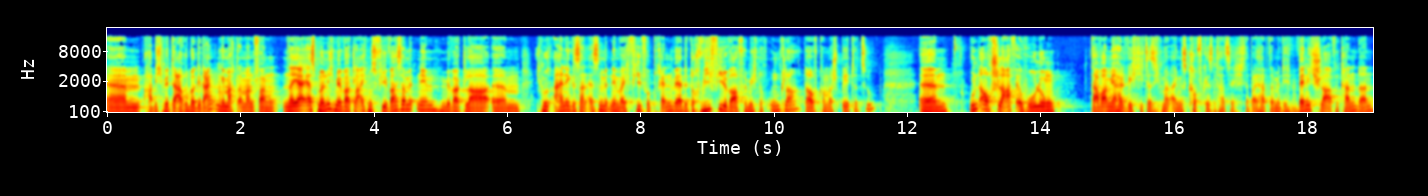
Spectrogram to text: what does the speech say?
Ähm, habe ich mir darüber Gedanken gemacht am Anfang. Naja, erstmal nicht. Mir war klar, ich muss viel Wasser mitnehmen. Mir war klar, ähm, ich muss einiges an Essen mitnehmen, weil ich viel verbrennen werde. Doch wie viel war für mich noch unklar. Darauf kommen wir später zu. Ähm, und auch Schlaferholung. Da war mir halt wichtig, dass ich mein eigenes Kopfkissen tatsächlich dabei habe, damit ich, wenn ich schlafen kann, dann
